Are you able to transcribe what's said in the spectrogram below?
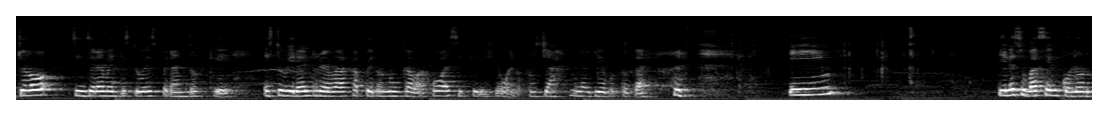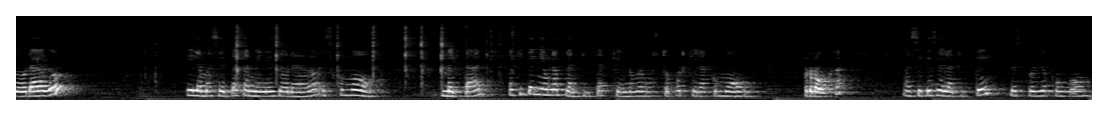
Yo sinceramente estuve esperando que estuviera en rebaja, pero nunca bajó. Así que dije, bueno, pues ya, me la llevo total. y tiene su base en color dorado. Y la maceta también es dorado. Es como metal. Aquí tenía una plantita que no me gustó porque era como roja. Así que se la quité. Después le pongo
